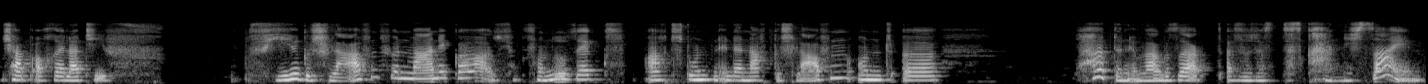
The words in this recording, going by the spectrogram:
Ich habe auch relativ viel geschlafen für einen Maniker. Also, ich habe schon so sechs, acht Stunden in der Nacht geschlafen und äh, habe dann immer gesagt, also das, das kann nicht sein.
